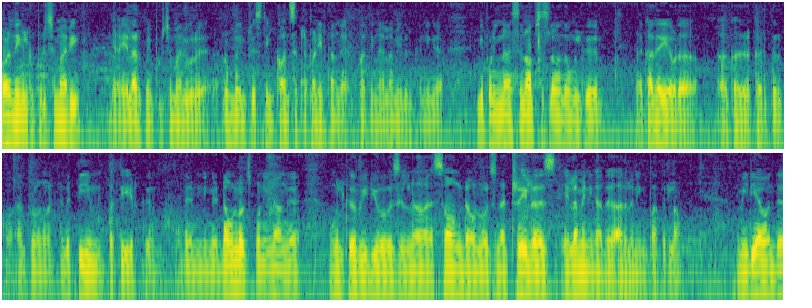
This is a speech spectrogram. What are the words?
குழந்தைங்களுக்கு பிடிச்ச மாதிரி எல்லாருக்குமே பிடிச்ச மாதிரி ஒரு ரொம்ப இன்ட்ரெஸ்டிங் கான்செப்டில் பண்ணியிருக்காங்க. பார்த்தீங்கன்னா எல்லாமே இது இருக்குது நீங்கள் இங்கே போனீங்கன்னா சினாப்சிஸில் வந்து உங்களுக்கு கதையோட கரு கருத்து இருக்கும். அப்புறம் இந்த டீம் பற்றி இருக்குது தென் நீங்கள் டவுன்லோட்ஸ் போனீங்கன்னா அங்கே உங்களுக்கு வீடியோஸ் இல்லைனா சாங் டவுன்லோட்ஸ் இல்லைனா ட்ரெய்லர்ஸ் எல்லாமே நீங்கள் அது அதில் நீங்கள் பார்த்துக்கலாம் மீடியா வந்து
